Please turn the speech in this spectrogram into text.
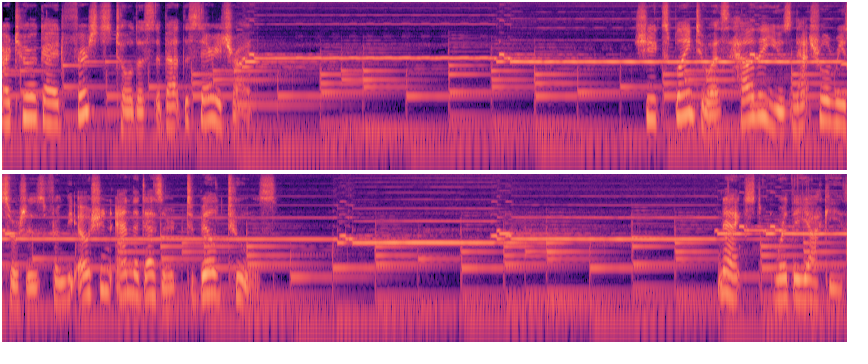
Our tour guide first told us about the Seri tribe. She explained to us how they use natural resources from the ocean and the desert to build tools. Next were the Yaquis.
